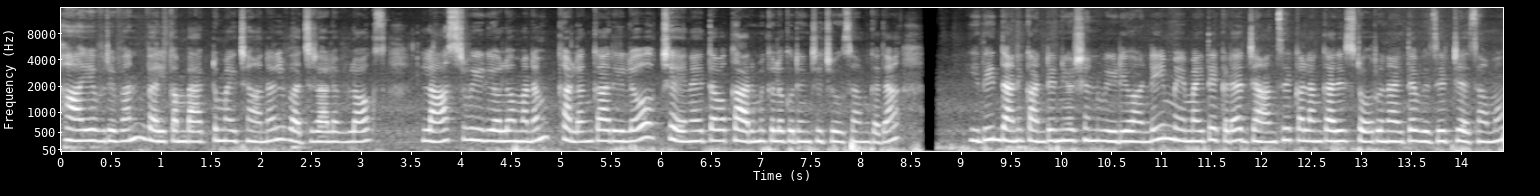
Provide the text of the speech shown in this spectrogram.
Hi everyone welcome back to my channel వజ్రాల వ్లాగ్స్ లాస్ట్ వీడియోలో మనం కలంకారీలో చేనేత కార్మికుల గురించి చూసాం కదా. ఇది దాని కంటిన్యూషన్ వీడియో అండి. మేమైతే ఇక్కడ ఝాన్సీ కలంకారీ స్టోరును అయితే విజిట్ చేసాము.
